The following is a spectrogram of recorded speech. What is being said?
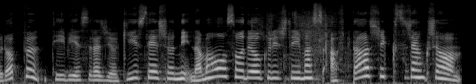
26分。TBS ラジオキーステーションに生放送でお送りしています。アフターシックスジャンクション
